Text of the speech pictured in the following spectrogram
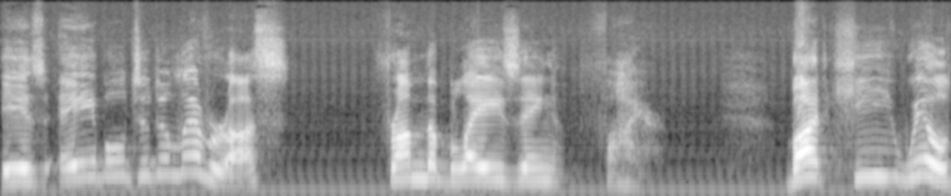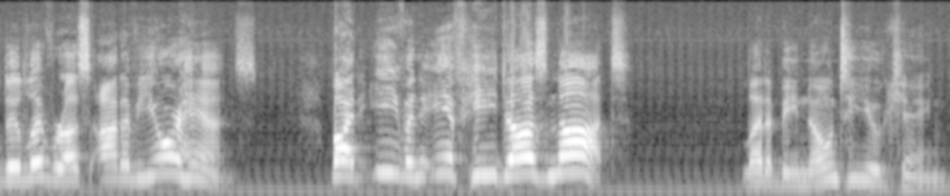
is able to deliver us from the blazing fire. But he will deliver us out of your hands. But even if he does not, let it be known to you, King,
